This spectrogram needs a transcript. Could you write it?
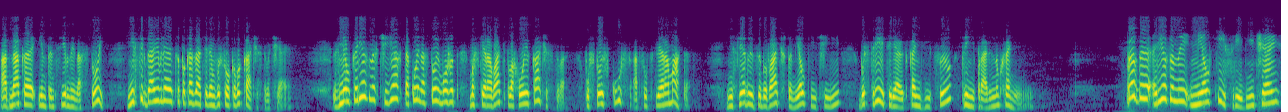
Однако интенсивный настой не всегда является показателем высокого качества чая. В мелкорезных чаях такой настой может маскировать плохое качество, пустой вкус, отсутствие аромата. Не следует забывать, что мелкие чаи быстрее теряют кондицию при неправильном хранении. Правда, резанный мелкий и средний чай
